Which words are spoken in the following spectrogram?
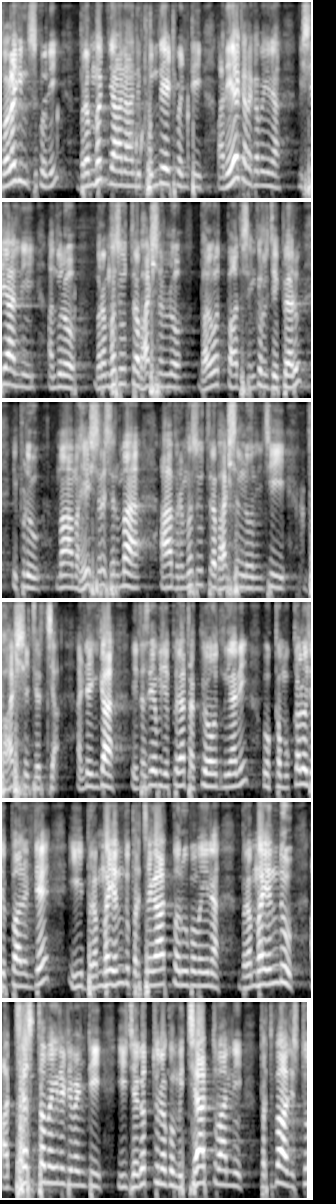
తొలగించుకొని బ్రహ్మజ్ఞానాన్ని పొందేటువంటి అనేక రకమైన విషయాల్ని అందులో బ్రహ్మసూత్ర భాషణంలో భగవత్పాద శంకరులు చెప్పారు. ఇప్పుడు మా మహేశ్వర శర్మ ఆ బ్రహ్మసూత్ర భాష్యంలో నుంచి భాష్య చర్చ అంటే ఇంకా ఎంతసేపు చెప్పినా తక్కువ అవుతుంది కానీ ఒక్క ముక్కలో చెప్పాలంటే ఈ బ్రహ్మయందు ప్రత్యేగాత్మ రూపమైన బ్రహ్మయందు అధ్యస్థమైనటువంటి ఈ జగత్తులకు మిథ్యాత్వాన్ని ప్రతిపాదిస్తూ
